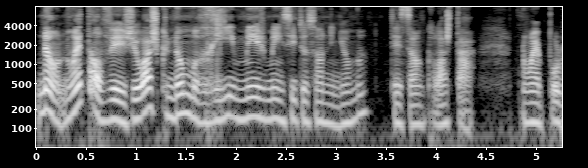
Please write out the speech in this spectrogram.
não, não é talvez, eu acho que não me ri mesmo em situação nenhuma. Atenção que lá está. Não é por.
